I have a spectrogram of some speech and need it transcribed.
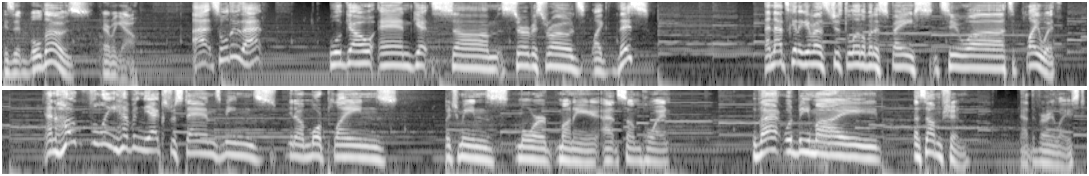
Is it bulldoze? There we go. Uh, so we'll do that we'll go and get some service roads like this. And that's going to give us just a little bit of space to, uh, to play with. And hopefully having the extra stands means, you know, more planes, which means more money at some point. That would be my assumption, at the very least.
